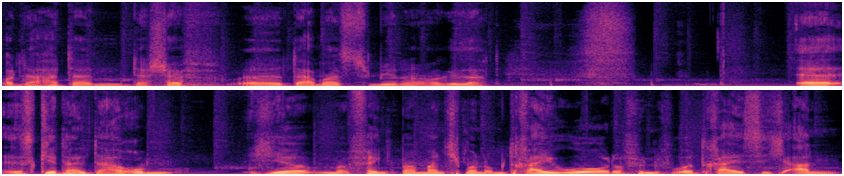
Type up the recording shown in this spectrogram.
Und da hat dann der Chef äh, damals zu mir dann auch gesagt, äh, es geht halt darum, hier fängt man manchmal um 3 Uhr oder 5.30 Uhr an.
